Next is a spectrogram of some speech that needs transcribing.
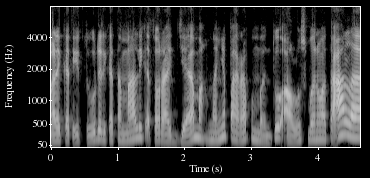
Malaikat itu dari kata malik atau raja maknanya para pembantu Allah Subhanahu wa taala.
